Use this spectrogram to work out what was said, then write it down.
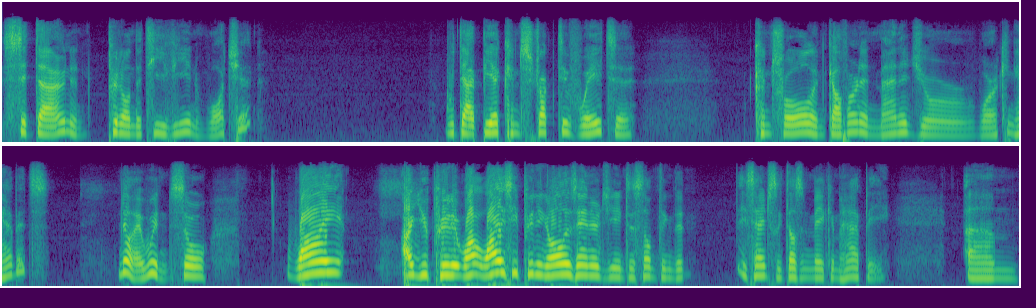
sit down and put on the TV and watch it? Would that be a constructive way to control and govern and manage your working habits? No, it wouldn't. So why are you putting why, why is he putting all his energy into something that essentially doesn't make him happy? Um,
